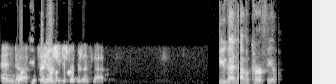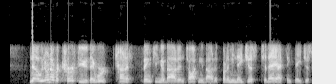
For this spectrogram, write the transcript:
And uh, so you know, she just represents that. Do you guys have a curfew? No, we don't have a curfew. They were kind of thinking about it and talking about it, but I mean, they just today I think they just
